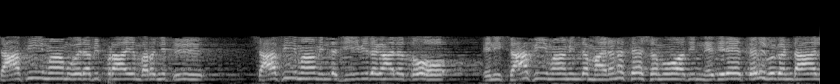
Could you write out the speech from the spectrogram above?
ഷാഫി ഇമാം ഒരു അഭിപ്രായം പറഞ്ഞിട്ട് ഷാഫി ഇമാമിന്റെ ജീവിതകാലത്തോ ഇനി ഷാഫി ഇമാമിന്റെ മരണശേഷമോ അതിനെതിരെ തെളിവ് കണ്ടാൽ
